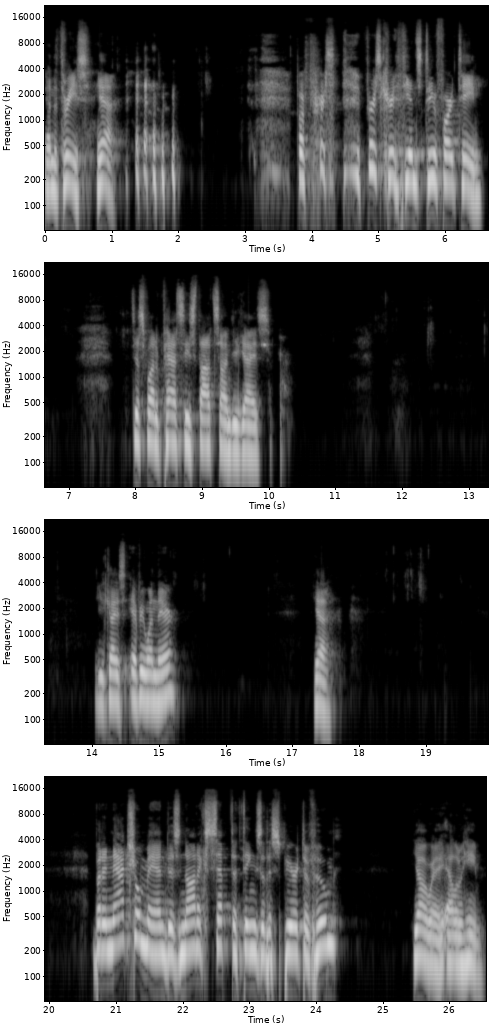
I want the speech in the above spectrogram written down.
And the threes, yeah. For first, First Corinthians 2.14. Just want to pass these thoughts on to you guys. You guys, everyone there? Yeah. But a natural man does not accept the things of the Spirit of whom? Yahweh, Elohim.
